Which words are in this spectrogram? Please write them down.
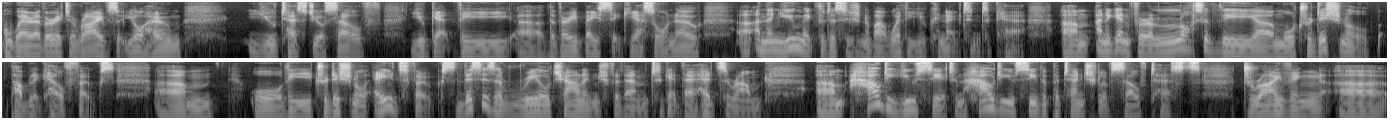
or wherever it arrives at your home. You test yourself. You get the uh, the very basic yes or no, uh, and then you make the decision about whether you connect into care. Um, and again, for a lot of the uh, more traditional public health folks, um, or the traditional AIDS folks, this is a real challenge for them to get their heads around. Um, how do you see it, and how do you see the potential of self tests driving uh,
